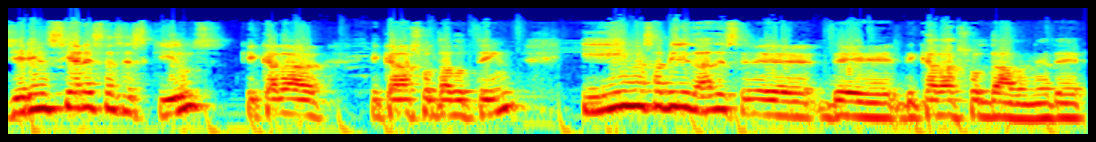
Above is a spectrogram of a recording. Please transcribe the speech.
gerenciar essas skills que cada, que cada soldado tem e nas habilidades de, de, de cada soldado, né? de,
